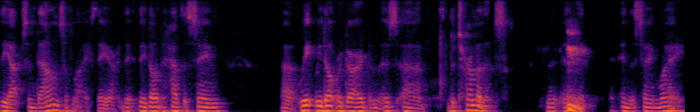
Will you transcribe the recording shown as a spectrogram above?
the ups and downs of life. They are they, they don't have the same. Uh, we we don't regard them as uh, determinants in, in, in, the same way,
